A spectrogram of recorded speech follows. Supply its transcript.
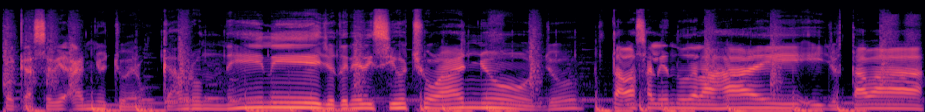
Porque hace 10 años yo era un cabrón nene, yo tenía 18 años, yo estaba saliendo de la high y yo estaba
